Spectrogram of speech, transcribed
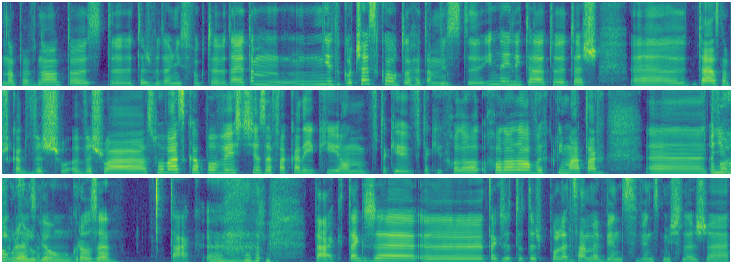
na pewno. To jest e, też wydawnictwo, które wydaje tam nie tylko czeską, trochę tam jest innej literatury też. E, teraz na przykład wyszła, wyszła słowacka powieść Józefa Kariki. On w, takie, w takich horror, horrorowych klimatach e, Oni w ogóle lubią grozę. Tak. tak, także, yy, także to też polecamy, więc, więc myślę, że...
